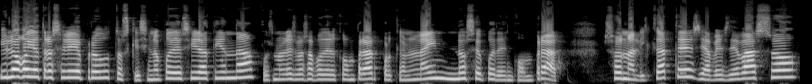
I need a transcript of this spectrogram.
Y luego hay otra serie de productos que si no puedes ir a tienda, pues no les vas a poder comprar porque online no se pueden comprar. Son alicates, llaves de vaso,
